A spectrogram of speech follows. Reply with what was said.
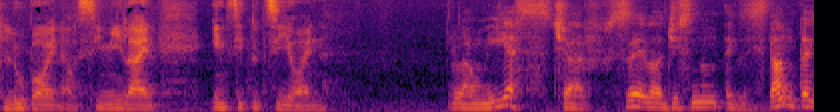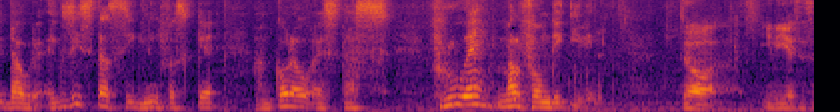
cluboin au similain institucioin. Lau mi yes, char se la gis nun existante daure existas, signifas che ancora estas frue malfondi ilin. Do, ili estes...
